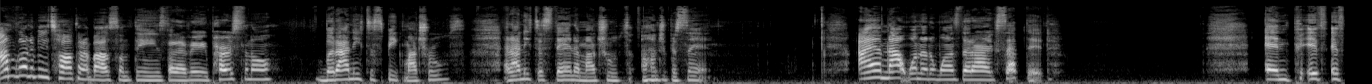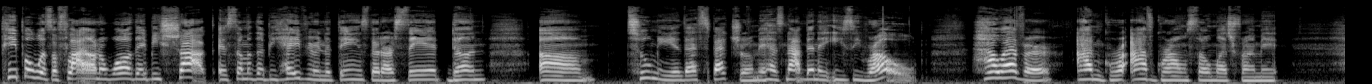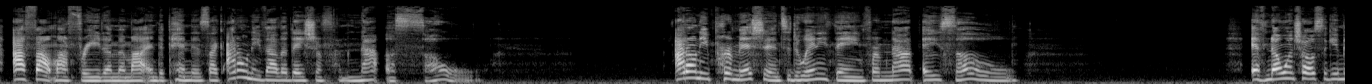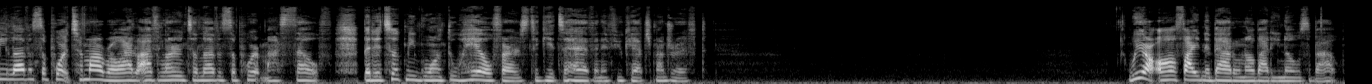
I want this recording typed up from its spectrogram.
I'm going to be talking about some things that are very personal, but I need to speak my truth and I need to stand in my truth 100%. I am not one of the ones that are accepted. And if, if people was a fly on the wall, they'd be shocked at some of the behavior and the things that are said, done um, to me in that spectrum. It has not been an easy road. However, I'm gr- I've grown so much from it. I found my freedom and my independence. Like I don't need validation from not a soul. I don't need permission to do anything from not a soul. If no one chose to give me love and support tomorrow, I, have learned to love and support myself. But it took me going through hell first to get to heaven, if you catch my drift. We are all fighting a battle nobody knows about.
